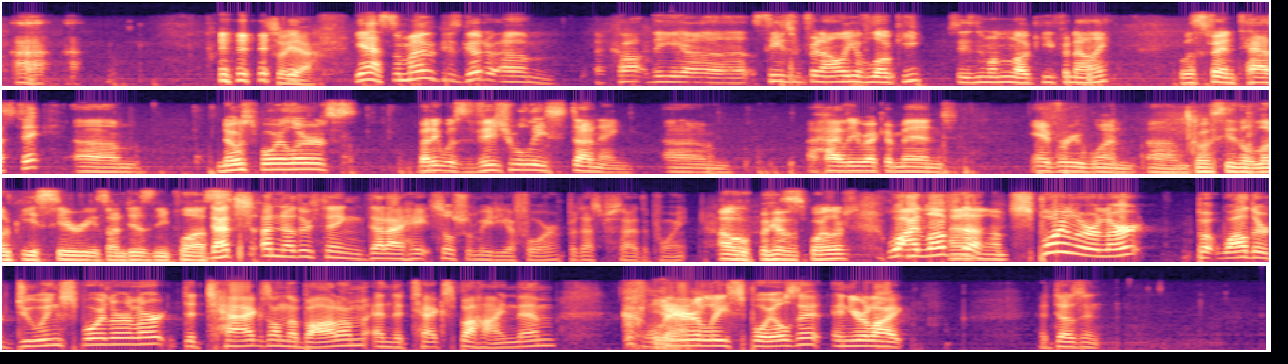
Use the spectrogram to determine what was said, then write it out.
so yeah, Yeah, so my week is good. Um, I caught the uh, season finale of Loki, season one Loki finale. It was fantastic. Um, no spoilers, but it was visually stunning. Um, I highly recommend everyone um, go see the Loki series on Disney Plus. that's another thing that I hate social media for, but that's beside the point. oh because of spoilers. Well, I love the Um, spoiler alert, but while they're doing spoiler alert, the tags on the bottom and the text behind them clearly spoils it, and you're like, it doesn't,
